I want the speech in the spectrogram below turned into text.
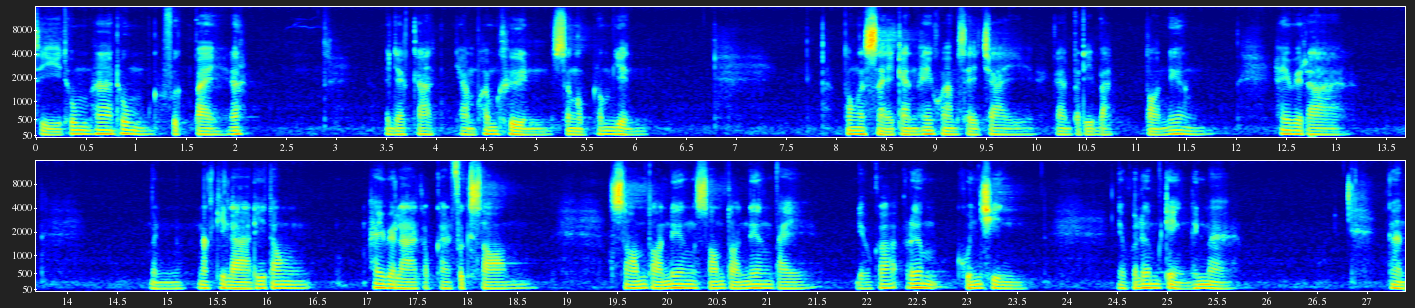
สี่ทุ่มห้าทุ่มก็ฝึกไปนะบรรยากาศยามค่ำคืนสงบร่มเย็น ต้องอาศัยกันให้ความใส่ใจการปฏิบัติต่อเนื่อง ให้เวลา หมันนักกีฬาที่ต้องให้เวลากับการฝึกซ้อม ซ้อมต่อเนื่อง ซ้อมต่อเนื่องไป เดี๋ยวก็เริ่มคุ้นชิน เดี๋ยวก็เริ่มเก่งขึ้นมา การ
